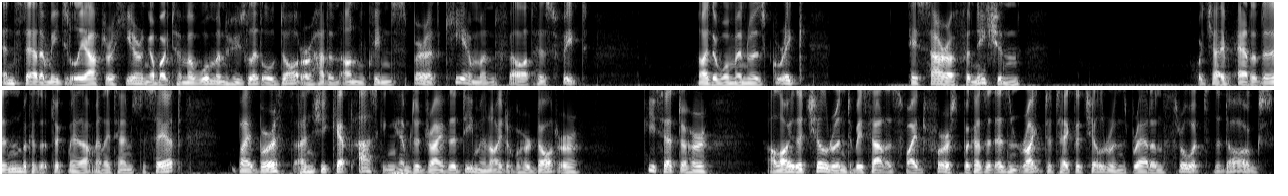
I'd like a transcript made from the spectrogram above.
Instead, immediately after hearing about him, a woman whose little daughter had an unclean spirit came and fell at his feet. Now the woman was Greek, a Syrophoenician, which I've edited in because it took me that many times to say it, by birth, and she kept asking him to drive the demon out of her daughter. He said to her, Allow the children to be satisfied first, because it isn't right to take the children's bread and throw it to the dogs.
